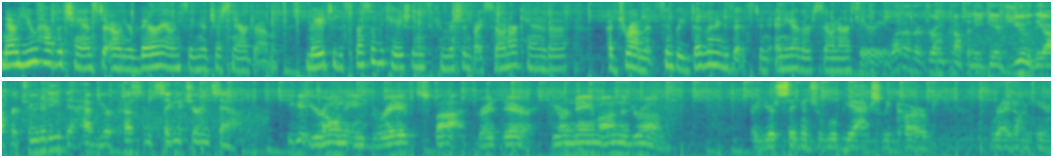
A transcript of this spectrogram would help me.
Now you have the chance to own your very own signature snare drum, made to the specifications commissioned by Sonor Canada, a drum that simply doesn't exist in any other Sonor series. What other drum company gives you the opportunity to have your custom signature and sound? You get your own engraved spot right there, your name on the drum. Or your signature will be actually carved right on here.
